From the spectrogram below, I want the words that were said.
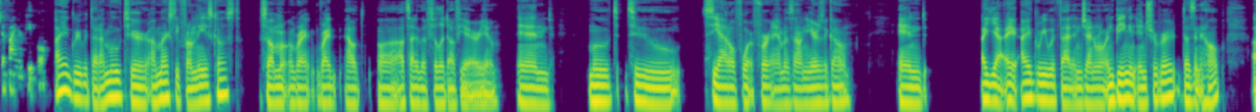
to find your people. I agree with that. I moved here. I'm actually from the East Coast, so I'm, I'm right right out uh, outside of the Philadelphia area, and moved to Seattle for for Amazon years ago. And uh, yeah, I, I agree with that in general. And being an introvert doesn't help.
